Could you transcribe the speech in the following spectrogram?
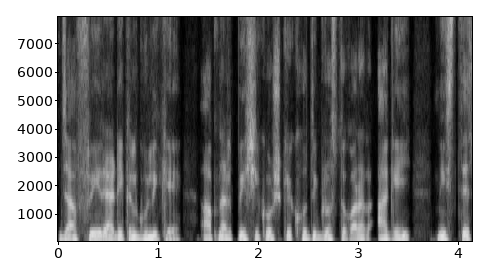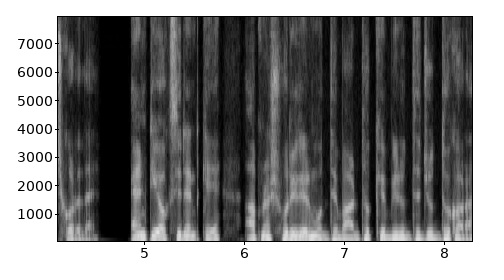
যা ফ্রি র্যাডিক্যালগুলিকে আপনার পেশিকোষকে ক্ষতিগ্রস্ত করার আগেই নিস্তেজ করে দেয়। অ্যান্টিঅক্সিডেন্টকে আপনার শরীরের মধ্যে বার্ধক্যের বিরুদ্ধে যুদ্ধ করা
